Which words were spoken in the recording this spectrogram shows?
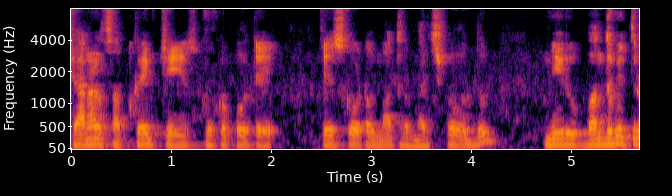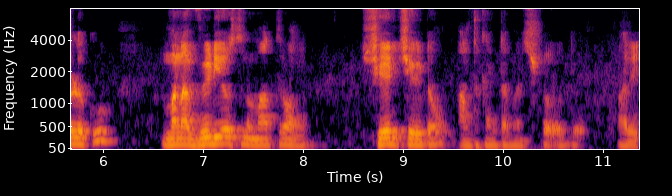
ఛానల్ సబ్స్క్రైబ్ చేసుకోకపోతే చేసుకోవటం మాత్రం మర్చిపోవద్దు. మీరు బంధుమిత్రులకు మన వీడియోస్ను మాత్రం షేర్ చేయటం అంతకంటే మర్చిపోవద్దు మరి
